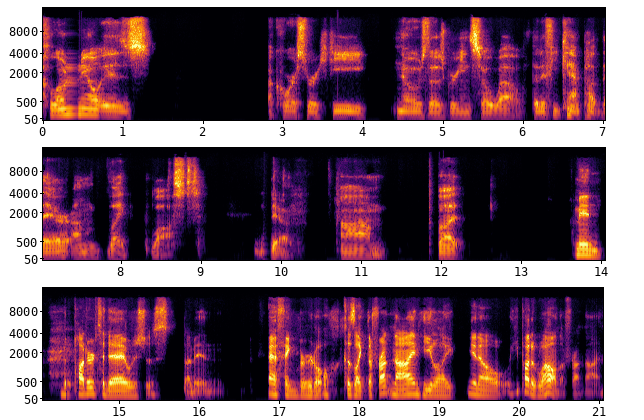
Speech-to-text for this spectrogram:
Colonial is a course where he knows those greens so well that if he can't putt there, I'm like lost. yeah, Um, but I mean, the putter today was just, I mean, effing brutal. Cause like the front nine, he like, you know, he putted well on the front nine.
